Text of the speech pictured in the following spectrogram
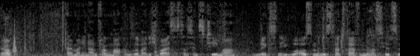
Ja, kann ich mal den Anfang machen. Soweit ich weiß, ist das jetzt Thema im nächsten EU-Außenministertreffen, was jetzt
